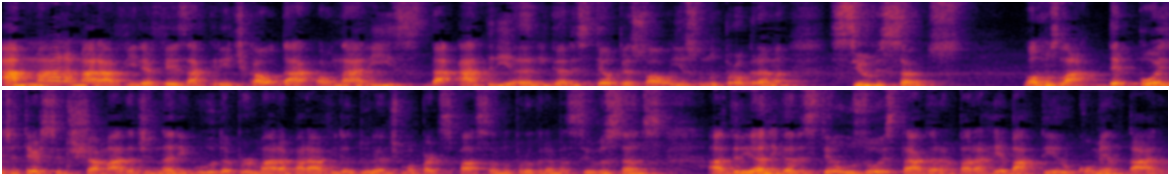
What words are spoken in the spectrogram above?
A Mara Maravilha fez a crítica ao, da, ao nariz da Adriane Galisteu, pessoal. Isso no programa Silvio Santos. Vamos lá. Depois de ter sido chamada de nariguda por Mara Maravilha durante uma participação no programa Silvio Santos, Adriane Galisteu usou o Instagram para rebater o comentário.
